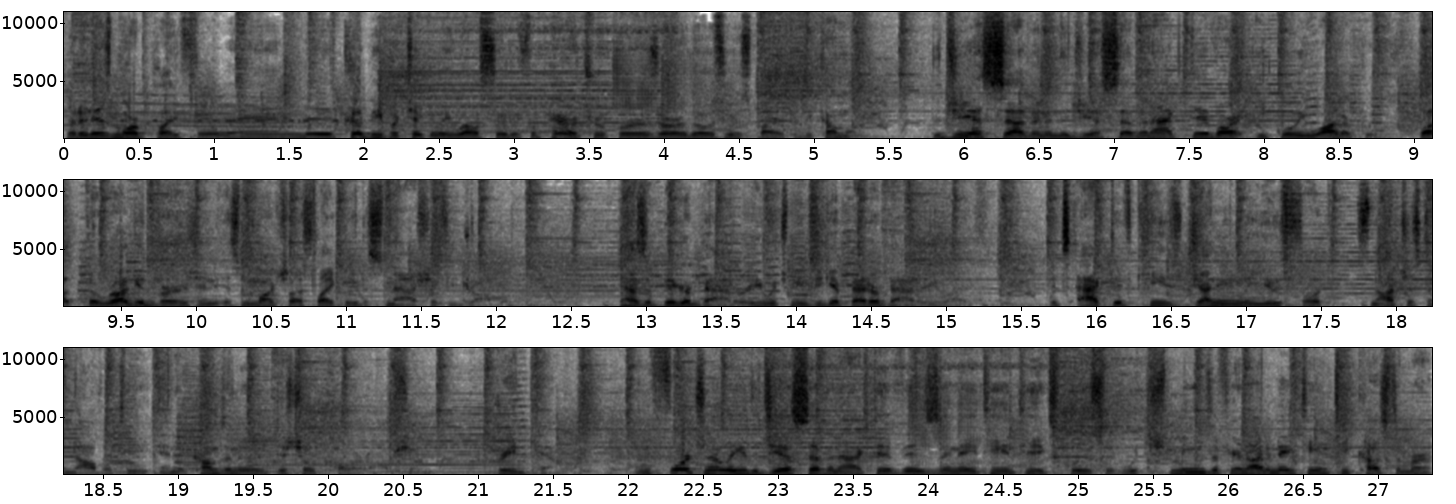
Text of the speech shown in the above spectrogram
but it is more playful and it could be particularly well suited for paratroopers or those who aspire to become one. The GS7 and the GS7 Active are equally waterproof, but the rugged version is much less likely to smash if you drop it. It has a bigger battery, which means you get better battery life. Its active key is genuinely useful, it's not just a novelty, and it comes in an additional color option, green camo. Unfortunately, the GS7 Active is an AT&T exclusive, which means if you're not an AT&T customer,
